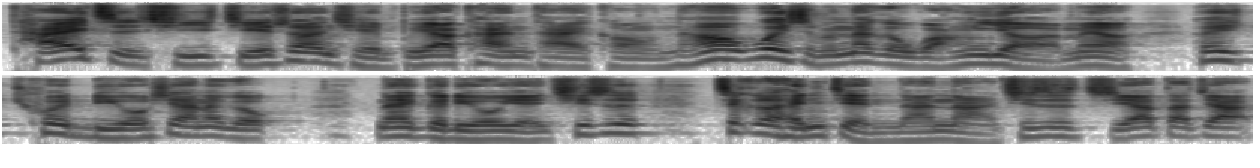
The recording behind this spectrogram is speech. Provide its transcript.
台子期结算前不要看太空。然后为什么那个网友没有会会留下那个那个留言？其实这个很简单呐，其实只要大家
